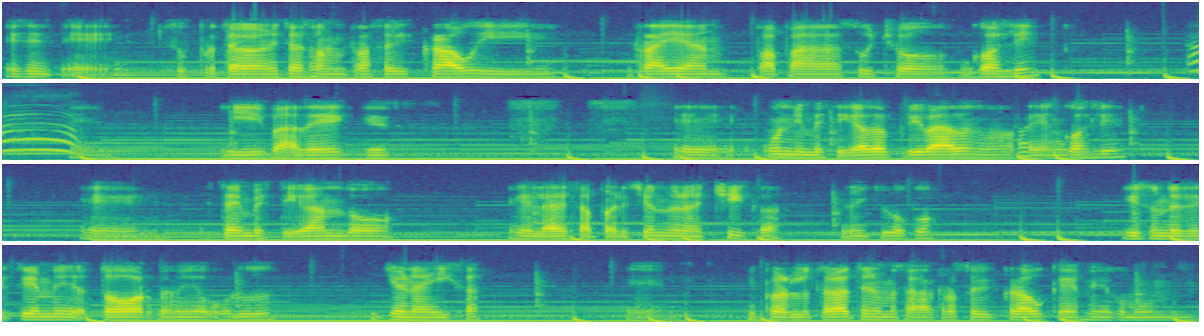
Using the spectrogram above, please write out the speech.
es, eh, sus protagonistas son Russell Crowe y Ryan Papasucho Gosling. Eh, y va de que es eh, un investigador privado, ¿no? Ryan Gosling, está investigando la desaparición de una chica, si no me equivoco. Y es un detective medio torpe, medio boludo. Y tiene una hija. y por el otro lado tenemos a Russell Crowe, que es medio como un,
